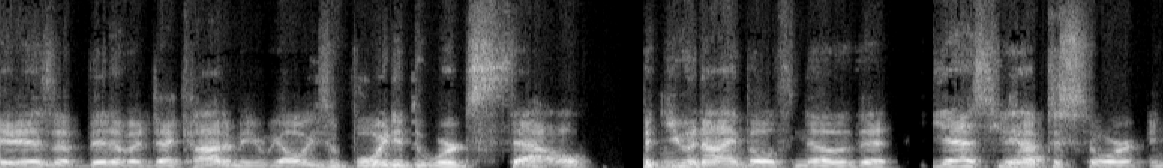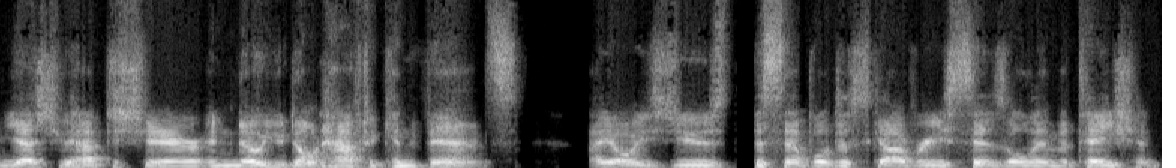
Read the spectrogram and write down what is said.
It is a bit of a dichotomy. We always avoided the word sell, but mm-hmm. you and I both know that yes, you have to sort and yes, you have to share and no, you don't have to convince. I always use the simple discovery sizzle invitation.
